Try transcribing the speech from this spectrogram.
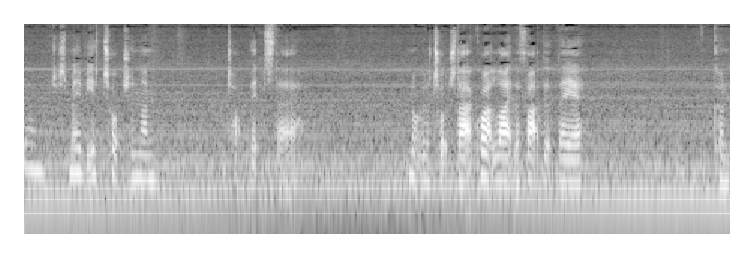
Um, just maybe a touch in them top bits there. Not going to touch that. I quite like the fact that they're con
